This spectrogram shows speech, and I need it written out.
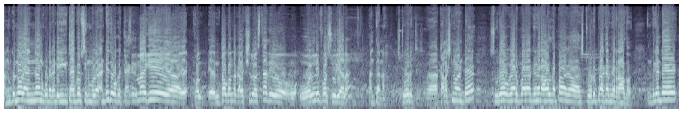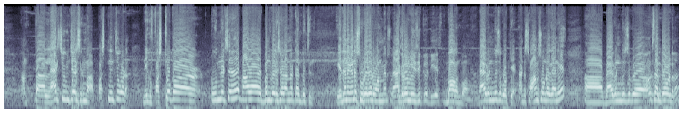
అనుకున్న వాళ్ళు అన్నీ అనుకుంటారు అంటే ఈ టైప్ ఆఫ్ సినిమాలో అంటే ఇది ఒక సినిమాకి ఎంతో కొంత కలెక్షన్ వస్తే అది ఓన్లీ ఫర్ సూర్యానా? అంతేనా? స్టోరీ కలెక్షన్ అంటే సూర్య గారి ప్రకారంగా రావాలి తప్ప స్టోరీ ప్రకారంగా రాదు. ఎందుకంటే అంత ల్యాక్స్ చూపించాడు సినిమా. ఫస్ట్ నుంచి కూడా నీకు ఫస్ట్ ఒక టూ మినిట్స్ బాగా ఇబ్బంది పెట్టేశాడు అన్నట్టు అనిపించింది. ఏదైనా కానీ సూర్య గారు one men's background music D బాగుంది బాగుంది. బ్యాక్గ్రౌండ్ మ్యూజిక్ ఓకే అంటే సాంగ్స్ ఉండవు కానీ బ్యాక్గ్రౌండ్ మ్యూజిక్ సాంగ్స్ అంతే ఉండదా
